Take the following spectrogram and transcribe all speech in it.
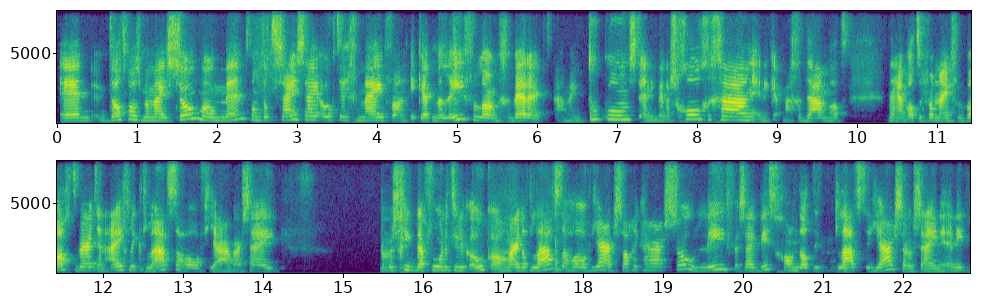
En dat was bij mij zo'n moment, want dat zij zei ook tegen mij van, ik heb mijn leven lang gewerkt aan mijn toekomst en ik ben naar school gegaan en ik heb maar gedaan wat, nou ja, wat er van mij verwacht werd. En eigenlijk het laatste half jaar waar zij, misschien daarvoor natuurlijk ook al, maar dat laatste half jaar zag ik haar zo leven. Zij wist gewoon dat dit het laatste jaar zou zijn. En ik,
